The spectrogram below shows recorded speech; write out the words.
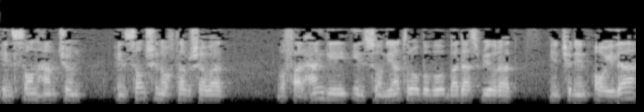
انسان همچون انسان شناخته بشود و فرهنگ انسانیت را به دست بیارد. این چنین آیله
